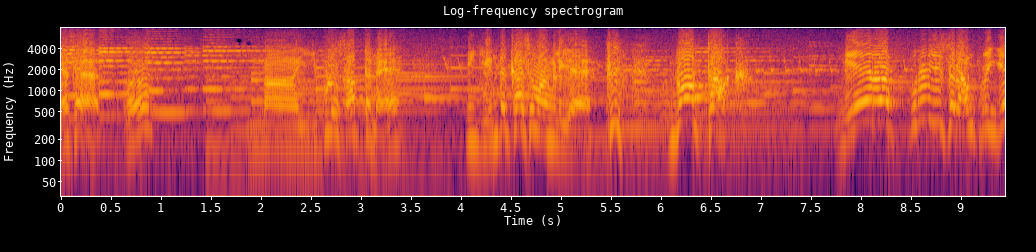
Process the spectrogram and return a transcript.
ஏன் சார்? நான் இவ்வளவு சாப்பிட்டேனே நீங்க எந்த காசும் வாங்கலையே. No talk. நேரா ப்ரொடியூசர் அனுப்புறீங்க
